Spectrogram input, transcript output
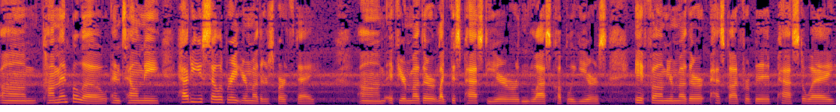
um, comment below and tell me how do you celebrate your mother's birthday um, if your mother, like this past year or the last couple of years, if um, your mother has, God forbid, passed away,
